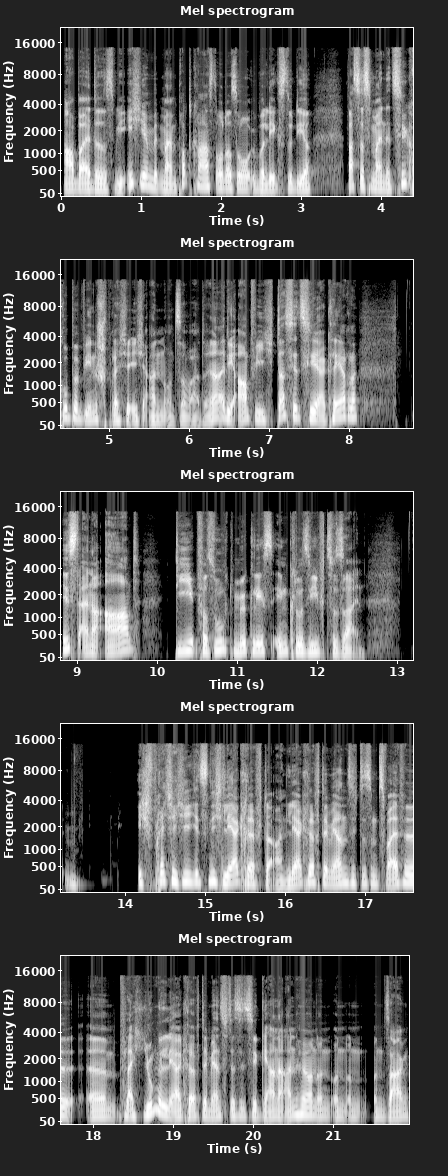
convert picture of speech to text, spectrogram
arbeitest wie ich hier mit meinem Podcast oder so, überlegst du dir, was ist meine Zielgruppe, wen spreche ich an und so weiter. Ja, die Art, wie ich das jetzt hier erkläre, ist eine Art, die versucht, möglichst inklusiv zu sein. Ich spreche hier jetzt nicht Lehrkräfte an. Lehrkräfte werden sich das im Zweifel, äh, vielleicht junge Lehrkräfte werden sich das jetzt hier gerne anhören und, und, und, und sagen,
